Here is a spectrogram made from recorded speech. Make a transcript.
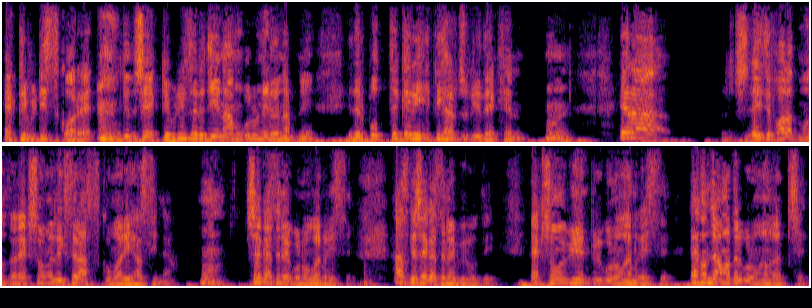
অ্যাক্টিভিটিস করে। কিন্তু সেই অ্যাক্টিভিটিস এর যে নামগুলো নিলেন আপনি, এদের প্রত্যেকের ইতিহাস যদি দেখেন, হুম, এরা এই যে ফরাদ মজার এক সময় লিখছে রাজকুমারী হাসিনা, হুম, শেখ হাসিনার গুণগান গাইছে। আজকে শেখ হাসিনার বিরোধী। এক সময় বিএনপির গুণগান গাইছে। এখন জামাতের গুণগান গাচ্ছে।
